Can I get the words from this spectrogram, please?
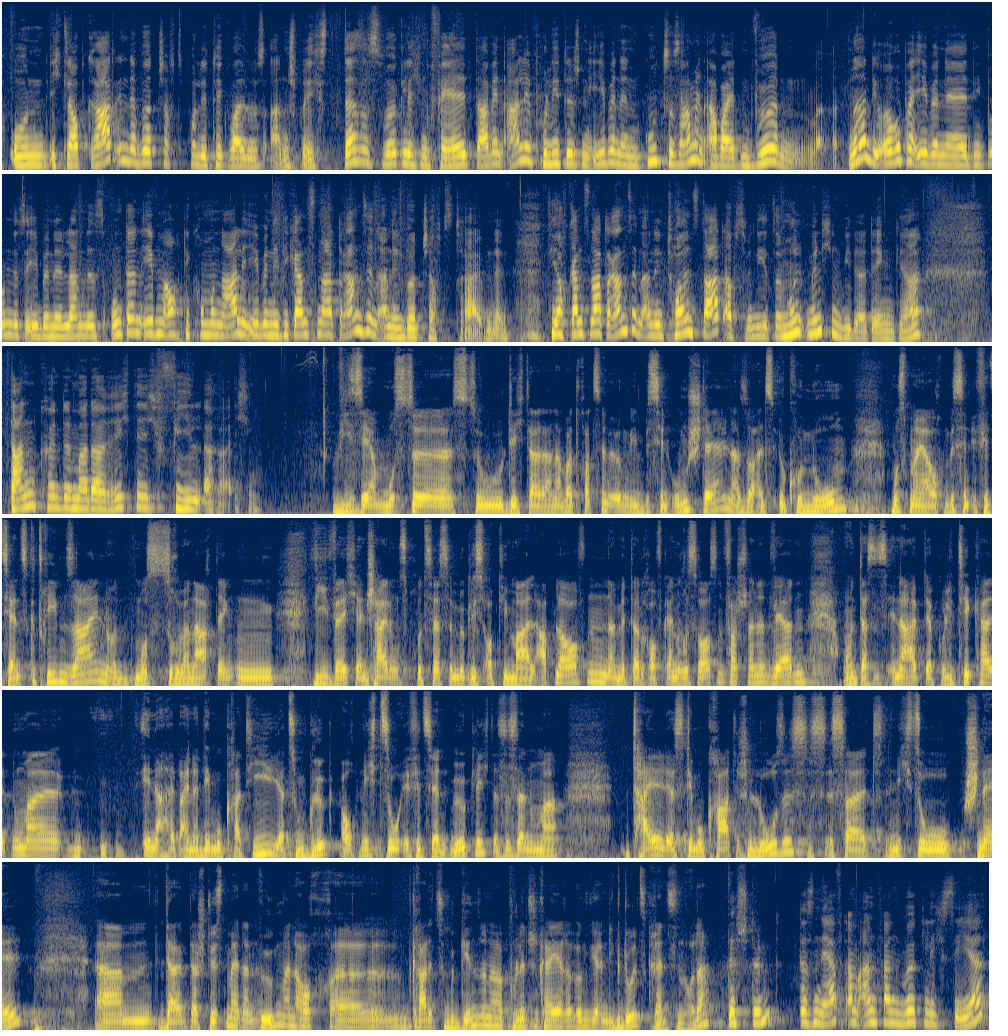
Und ich glaube, gerade in der Wirtschaftspolitik, weil du es ansprichst, das ist wirklich ein Feld, da wenn alle politischen Ebenen gut zusammenarbeiten würden, ne, die Europaebene, die Bundesebene, Landes- und dann eben auch die kommunale Ebene, die ganz nah dran sind an den Wirtschaftstreibenden, die auch ganz nah dran sind an den tollen Start-ups, wenn ich jetzt an München wieder denke, ja, dann könnte man da richtig viel erreichen. Wie sehr musstest du dich da dann aber trotzdem irgendwie ein bisschen umstellen? Also als Ökonom muss man ja auch ein bisschen effizienzgetrieben sein und muss darüber nachdenken, wie welche Entscheidungsprozesse möglichst optimal ablaufen, damit darauf keine Ressourcen verschwendet werden. Und das ist innerhalb der Politik halt nun mal innerhalb einer Demokratie ja zum Glück auch nicht so effizient möglich. Das ist ja nun mal Teil des demokratischen Loses. Es ist halt nicht so schnell. Ähm, da, da, stößt man ja dann irgendwann auch äh, gerade zu Beginn so einer politischen Karriere irgendwie an die Geduldsgrenzen, oder? Das stimmt. Das nervt am Anfang wirklich sehr.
